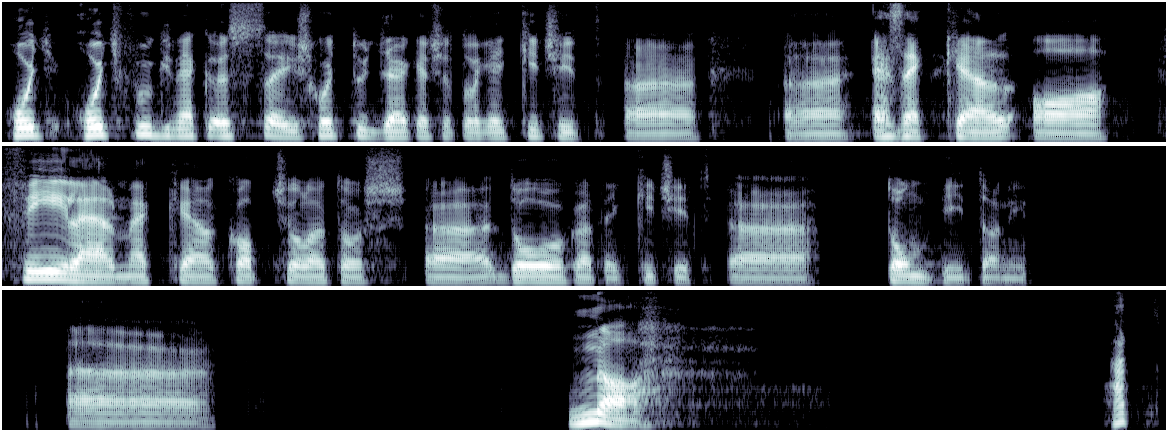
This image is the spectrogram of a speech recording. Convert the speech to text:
hogy, hogy függnek össze, és hogy tudják esetleg egy kicsit uh, uh, ezekkel a félelmekkel kapcsolatos uh, dolgokat egy kicsit uh, tompítani. Uh, na, hát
